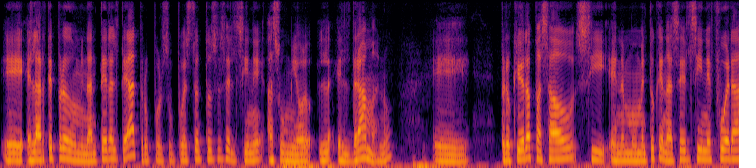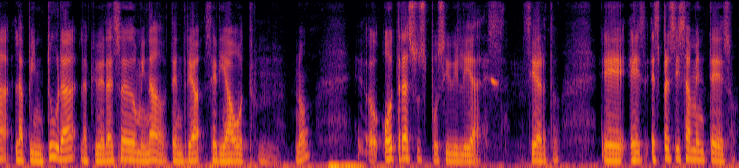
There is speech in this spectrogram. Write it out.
Eh, el arte predominante era el teatro, por supuesto, entonces el cine asumió el, drama, ¿no? Eh, pero ¿qué hubiera pasado si en el momento que nace el cine fuera la pintura la que hubiera eso dominado? Tendría, sería otro, mm. ¿no? otras sus posibilidades, ¿cierto? Eh, es, precisamente eso.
